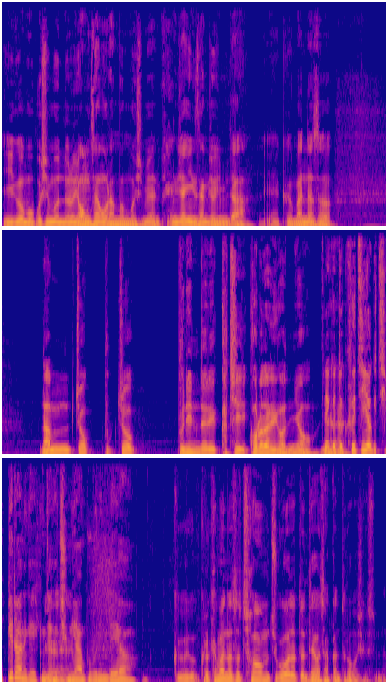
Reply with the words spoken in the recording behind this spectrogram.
이거 못 보신 분들은 영상으로 한번 보시면 굉장히 인상적입니다. 예, 그 만나서 남쪽, 북쪽 군인들이 같이 걸어 다니거든요. 네, 예. 그것도 그 지역의 지피라는 게 굉장히 예. 중요한 부분인데요. 그, 그렇게 만나서 처음 주고받았던 대화 잠깐 들어보시겠습니다.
